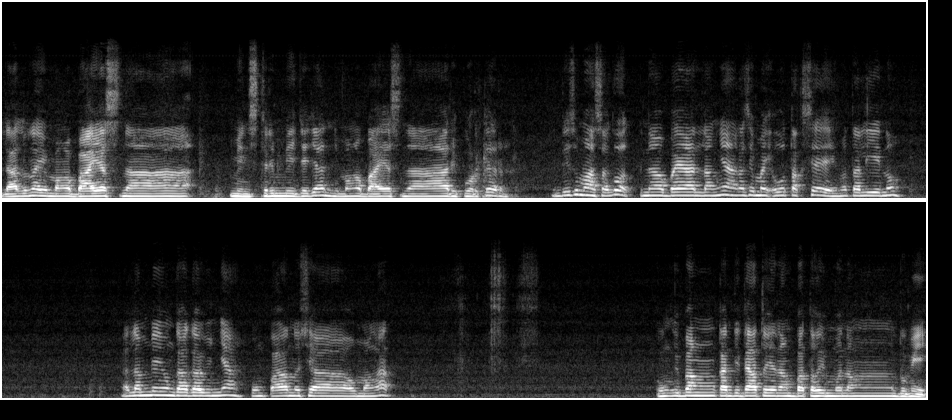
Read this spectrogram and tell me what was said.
Lalo na yung mga bias na mainstream media dyan, yung mga bias na reporter. Hindi sumasagot. Pinabayaan lang niya kasi may utak siya eh, matalino. Alam niya yung gagawin niya, kung paano siya umangat. Kung ibang kandidato yan ang batuhin mo ng dumi,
